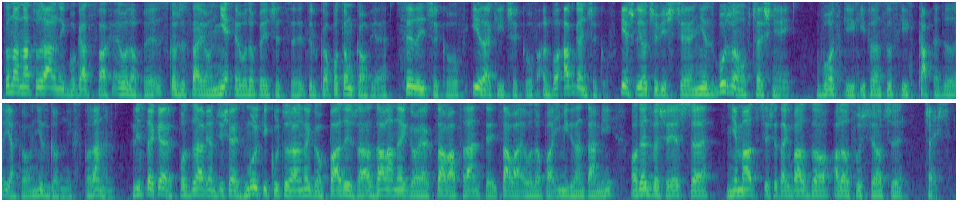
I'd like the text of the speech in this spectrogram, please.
to na naturalnych bogactwach Europy skorzystają nie Europejczycy, tylko potomkowie Syryjczyków, Irakijczyków albo Afgańczyków. Jeśli oczywiście nie zburzą wcześniej włoskich i francuskich katedr jako niezgodnych z Koranem. Listek Elf, pozdrawiam dzisiaj z multikulturalnego Paryża, zalanego jak cała Francja i cała Europa imigrantami. Odezwę się jeszcze, nie martwcie się tak bardzo, ale otwórzcie oczy. Cześć.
